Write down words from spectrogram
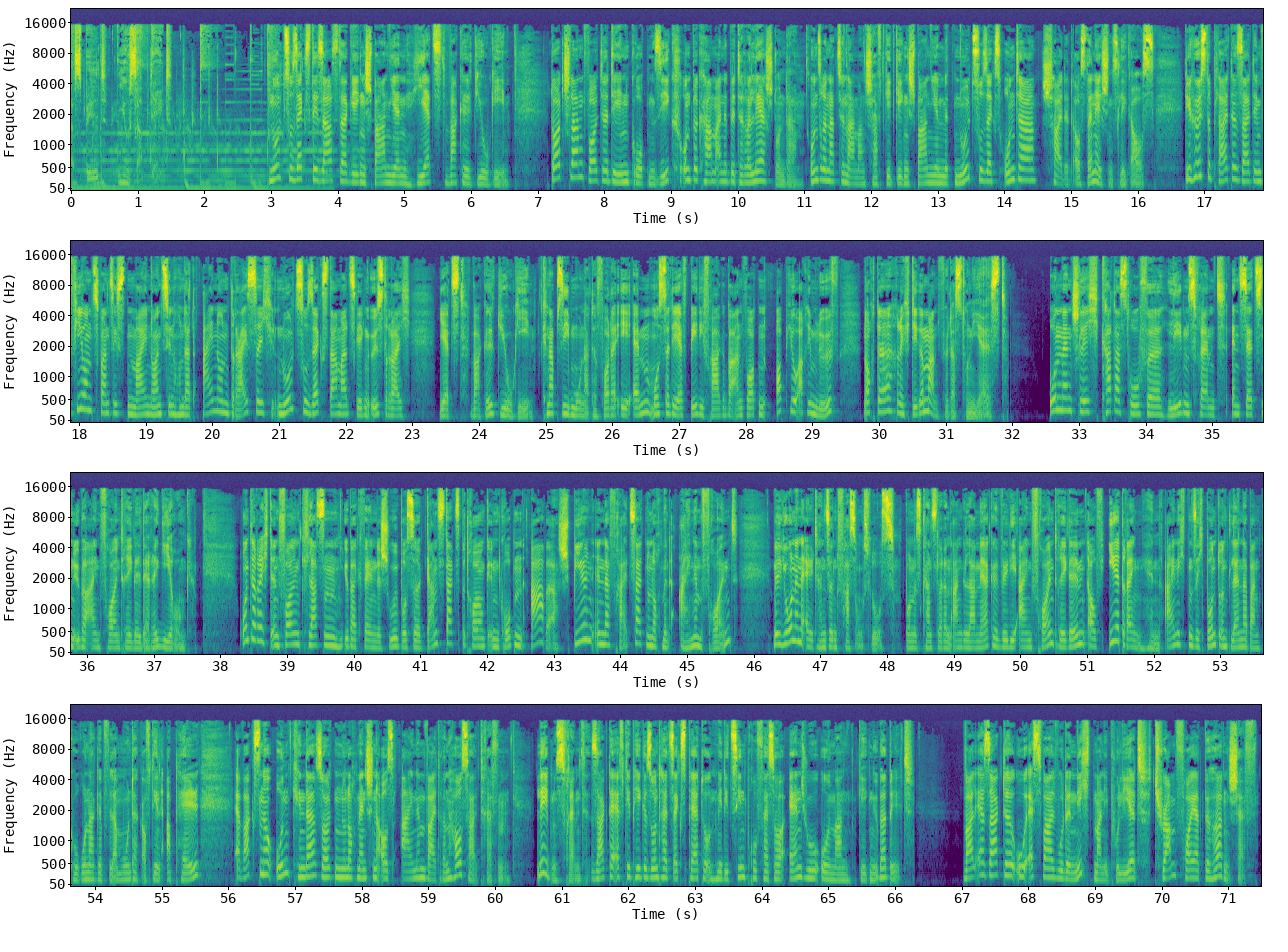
Das Bild News Update. 0 zu 6 Desaster gegen Spanien. Jetzt wackelt Yogi. Deutschland wollte den Gruppensieg und bekam eine bittere Lehrstunde. Unsere Nationalmannschaft geht gegen Spanien mit 0 zu 6 unter, scheidet aus der Nations League aus. Die höchste Pleite seit dem 24. Mai 1931, 0 zu 6 damals gegen Österreich. Jetzt wackelt Yogi. Knapp sieben Monate vor der EM musste DFB die Frage beantworten, ob Joachim Löw noch der richtige Mann für das Turnier ist. Unmenschlich, Katastrophe, lebensfremd, Entsetzen über ein Freundregel der Regierung. Unterricht in vollen Klassen, überquellende Schulbusse, Ganztagsbetreuung in Gruppen, aber Spielen in der Freizeit nur noch mit einem Freund? Millionen Eltern sind fassungslos. Bundeskanzlerin Angela Merkel will die Ein-Freund-Regel. Auf ihr Drängen hin einigten sich Bund und Länder beim Corona-Gipfel am Montag auf den Appell. Erwachsene und Kinder sollten nur noch Menschen aus einem weiteren Haushalt treffen. Lebensfremd, sagt der FDP-Gesundheitsexperte und Medizinprofessor Andrew Ullmann gegenüber Bild. Weil er sagte, US-Wahl wurde nicht manipuliert, Trump feuert Behördenchef.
